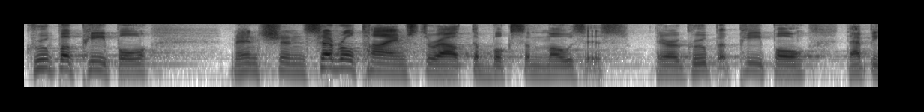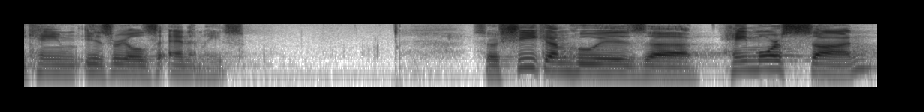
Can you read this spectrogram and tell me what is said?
group of people mentioned several times throughout the books of Moses. They're a group of people that became Israel's enemies. So Shechem, who is uh, Hamor's son,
